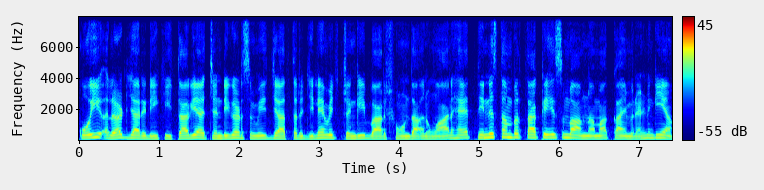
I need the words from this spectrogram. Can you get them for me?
ਕੋਈ ਅਲਰਟ ਜਾਰੀ ਨਹੀਂ ਕੀਤਾ ਗਿਆ। ਚੰਡੀਗੜ੍ਹ ਸਮੇਤ ਜ਼ਿਆਦਾਤਰ ਜ਼ਿਲ੍ਹਿਆਂ ਵਿੱਚ ਚੰਗੀ ਬਾਰਿਸ਼ ਹੋਣ ਦਾ ਅਨੁਮਾਨ ਹੈ। 3 ਸਤੰਬਰ ਤੱਕ ਇਹ ਸੰਭਾਵਨਾਵਾਂ ਕਾਇਮ ਰਹਿਣਗੀਆਂ।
